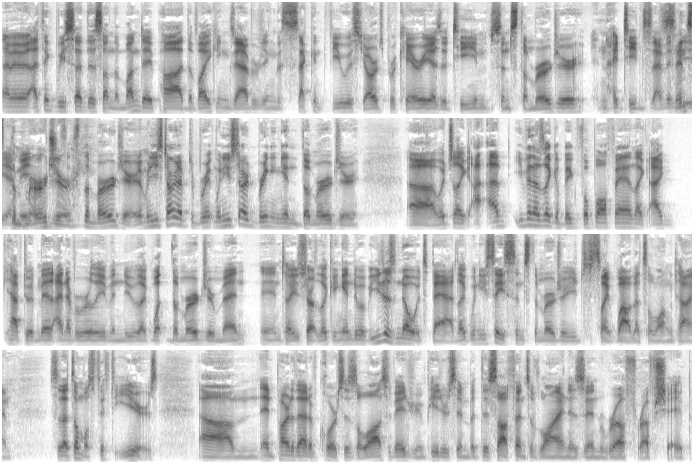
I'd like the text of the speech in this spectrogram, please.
I mean, I think we said this on the Monday pod. The Vikings averaging the second fewest yards per carry as a team since the merger in 1970. Since the I mean, merger. Since the merger. And when you start have to bring when you start bringing in the merger, uh, which like I, I, even as like a big football fan, like I have to admit I never really even knew like what the merger meant until you start looking into it. But you just know it's bad. Like when you say since the merger, you're just like, wow, that's a long time. So that's almost 50 years. Um, and part of that, of course, is the loss of Adrian Peterson. But this offensive line is in rough, rough shape.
